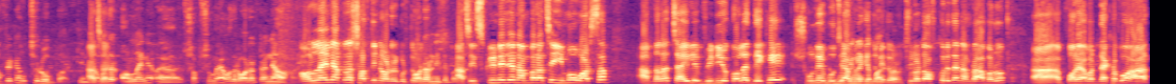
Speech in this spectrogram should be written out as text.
অফডেটা হচ্ছে রোববার কিন্তু আচ্ছা। আমাদের অনলাইনে সবসময় আমাদের অর্ডারটা নেওয়া হয়। অনলাইনে আপনারা সাত দিনে অর্ডার করতে পারবেন। নিতে পারবেন। আচ্ছা স্ক্রিনে যে নাম্বার আছে ইমো হোয়াটসঅ্যাপ আপনারা চাইলে ভিডিও কলে দেখে শুনে বুঝে আপনারা নিতে কিন্তু নিতে পারবেন। চুলাটা অফ করে দেন আমরা আবারও পরে আবার দেখাবো। আর।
